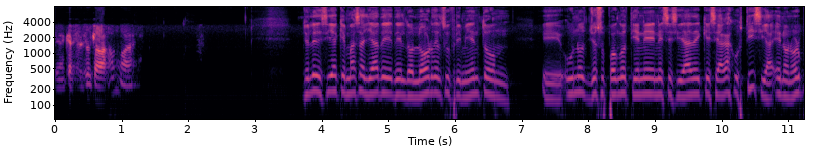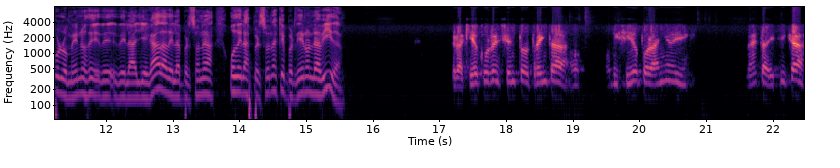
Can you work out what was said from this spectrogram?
tienen que hacer su trabajo, ¿no? Yo le decía que más allá del dolor, del sufrimiento, eh, uno, yo supongo, tiene necesidad de que se haga justicia en honor por lo menos de, de, la llegada de la persona o de las personas que perdieron la vida. Pero aquí ocurren 130 homicidios por año y las estadísticas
